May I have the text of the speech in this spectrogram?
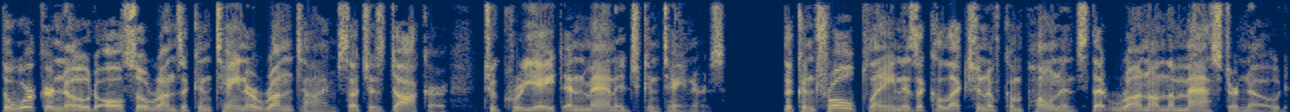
The worker node also runs a container runtime, such as Docker, to create and manage containers. The control plane is a collection of components that run on the master node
